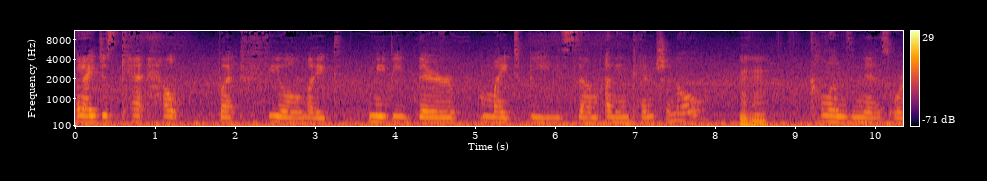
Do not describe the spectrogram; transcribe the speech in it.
But I just can't help but feel like maybe there might be some unintentional Mm-hmm. clumsiness or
